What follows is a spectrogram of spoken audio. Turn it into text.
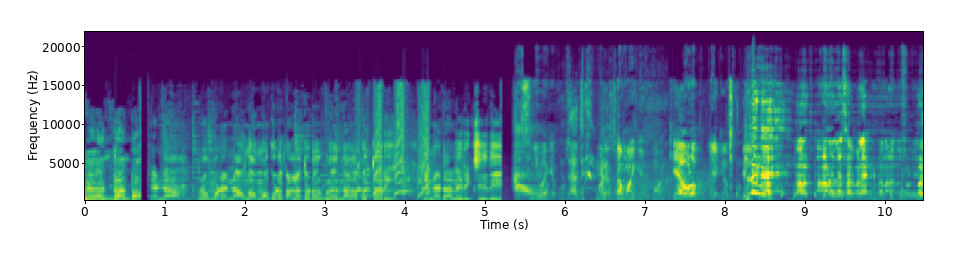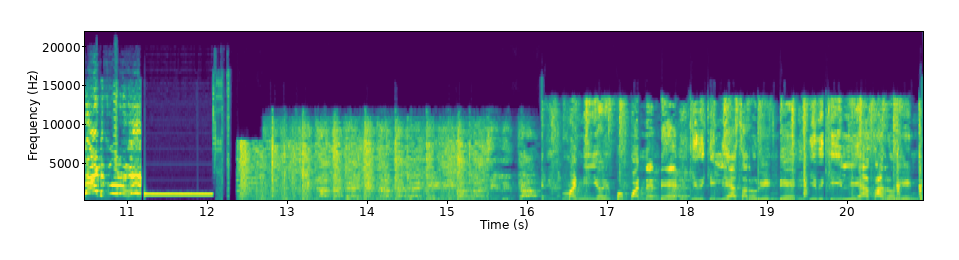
வேண்டாம்டா. ஏண்டா பிரம்மன் என்ன அவங்க அம்மா கூட கள்ள தொடர்புல இருந்தாடா பெத்தாரு? என்னடா லிரிக்ஸ் இது? மண்ணியோ இப்போ பன்னெண்டு. இதுக்கு இல்லையா சார் ஒரு ரெண்டு. இதுக்கு இல்லையா சார் ஒரு ரெண்டு.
